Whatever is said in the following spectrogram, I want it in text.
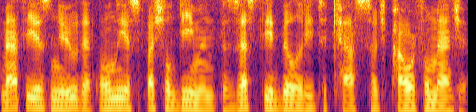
Matthias knew that only a special demon possessed the ability to cast such powerful magic.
